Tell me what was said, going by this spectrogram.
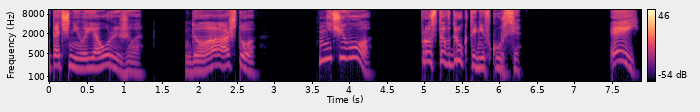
уточнила я у Рыжего. «Да, а что?» «Ничего. Просто вдруг ты не в курсе». «Эй!»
